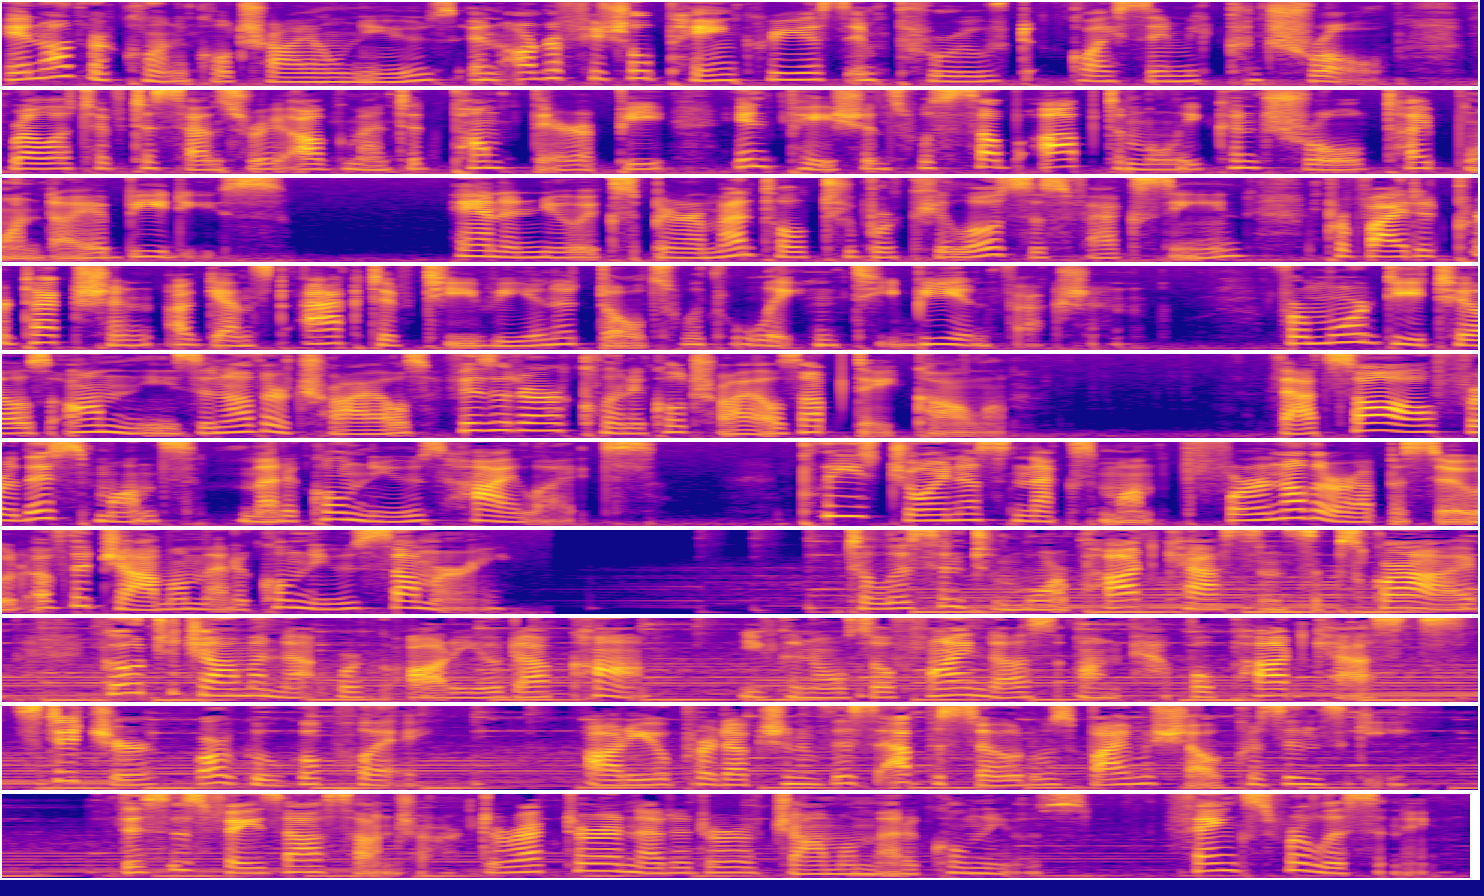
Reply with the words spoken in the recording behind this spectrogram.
In other clinical trial news, an artificial pancreas improved glycemic control relative to sensory augmented pump therapy in patients with suboptimally controlled type 1 diabetes. And a new experimental tuberculosis vaccine provided protection against active TB in adults with latent TB infection. For more details on these and other trials, visit our Clinical Trials Update column. That's all for this month's Medical News Highlights please join us next month for another episode of the JAMA Medical News Summary. To listen to more podcasts and subscribe, go to jamanetworkaudio.com. You can also find us on Apple Podcasts, Stitcher, or Google Play. Audio production of this episode was by Michelle Krasinski. This is Feyza Sancar, director and editor of JAMA Medical News. Thanks for listening.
